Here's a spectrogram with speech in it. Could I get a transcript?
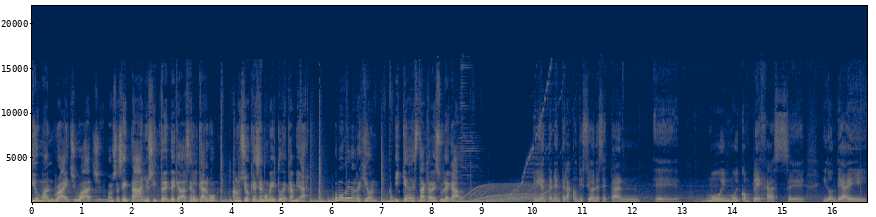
Human Rights Watch, con 60 años y tres décadas en el cargo, anunció que es el momento de cambiar. ¿Cómo ve la región y qué destaca de su legado? Evidentemente las condiciones están eh, muy, muy complejas y donde hay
